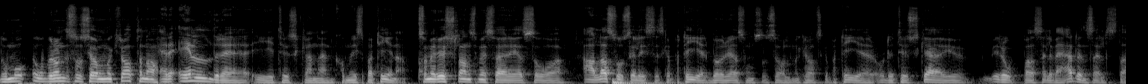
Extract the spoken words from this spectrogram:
De oberoende socialdemokraterna är äldre i Tyskland än kommunistpartierna. Som i Ryssland som i Sverige så alla socialistiska partier börjar som socialdemokratiska partier och det tyska är ju Europas eller världens äldsta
